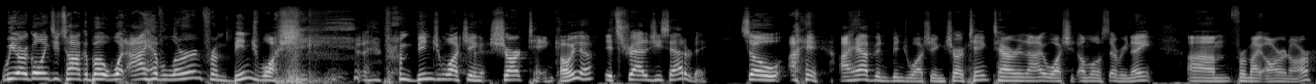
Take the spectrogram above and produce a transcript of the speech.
We are going to talk about what I have learned from binge watching from binge watching Shark Tank. Oh, yeah. It's Strategy Saturday. So I I have been binge watching Shark Tank. Taryn and I watch it almost every night um, for my R and R.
